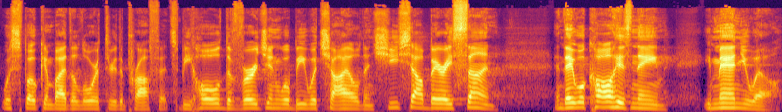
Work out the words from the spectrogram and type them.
was spoken by the Lord through the prophets. Behold, the virgin will be with child, and she shall bear a son, and they will call his name Emmanuel,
